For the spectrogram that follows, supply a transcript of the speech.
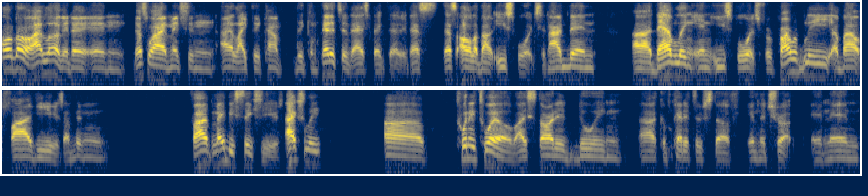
Oh no, I love it, and that's why I mentioned I like the comp the competitive aspect of it. That's that's all about esports, and I've been uh, dabbling in esports for probably about five years. I've been five, maybe six years. Actually, uh, 2012, I started doing uh, competitive stuff in the truck, and then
